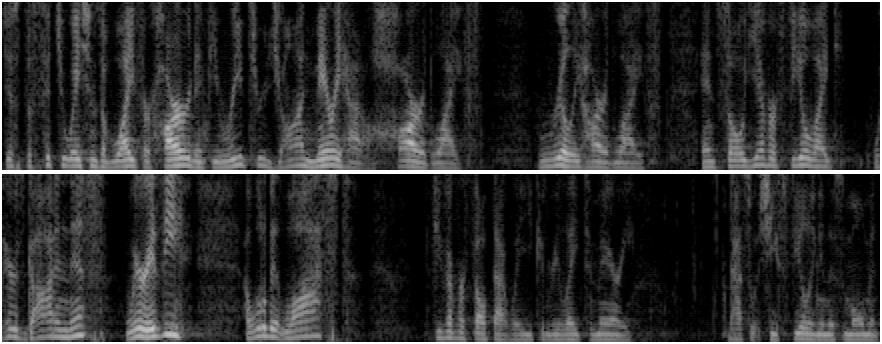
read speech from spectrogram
Just the situations of life are hard. And if you read through John, Mary had a hard life, really hard life. And so, you ever feel like, where's God in this? Where is he? A little bit lost. If you've ever felt that way, you can relate to Mary. That's what she's feeling in this moment.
